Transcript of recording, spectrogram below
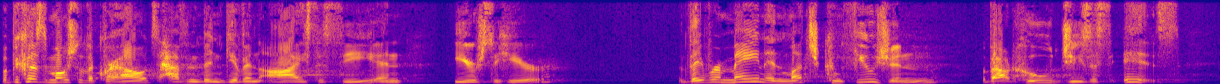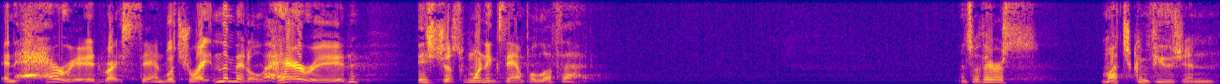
But because most of the crowds haven't been given eyes to see and ears to hear, they remain in much confusion about who Jesus is. And Herod, right, sandwiched right in the middle, Herod is just one example of that. And so there's much confusion.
